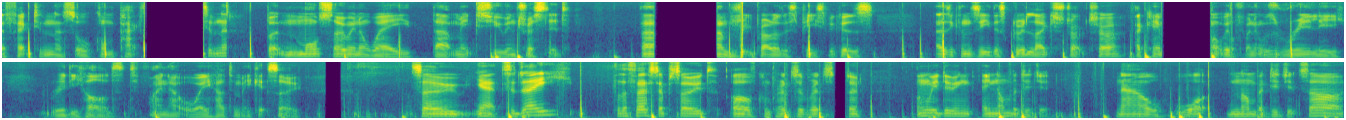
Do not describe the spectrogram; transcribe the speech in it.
effectiveness or compactness, but more so in a way that makes you interested. Um, I'm pretty proud of this piece because as you can see, this grid-like structure I came up with and it was really, really hard to find out a way how to make it so. So, yeah, today, for the first episode of Comprehensive Redstone, I'm going to be doing a number digit. Now, what number digits are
